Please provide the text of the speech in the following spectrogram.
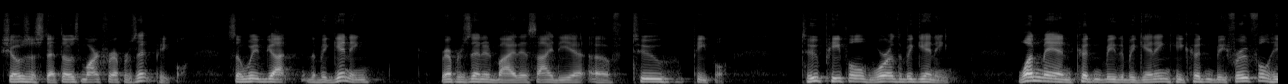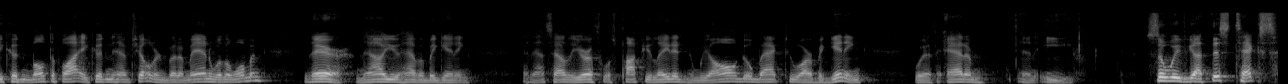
shows us that those marks represent people. So we've got the beginning represented by this idea of two people. Two people were the beginning. One man couldn't be the beginning. He couldn't be fruitful. He couldn't multiply. He couldn't have children. But a man with a woman, there, now you have a beginning. And that's how the earth was populated. And we all go back to our beginning with Adam and Eve. So we've got this text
